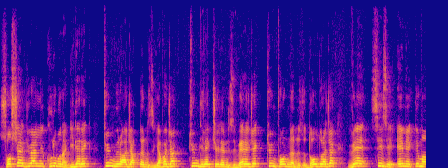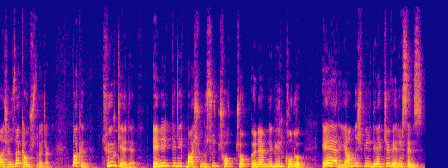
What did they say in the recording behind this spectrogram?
Sosyal Güvenlik Kurumu'na giderek tüm müracaatlarınızı yapacak, tüm dilekçelerinizi verecek, tüm formlarınızı dolduracak ve sizi emekli maaşınıza kavuşturacak. Bakın Türkiye'de emeklilik başvurusu çok çok önemli bir konu. Eğer yanlış bir dilekçe verirseniz,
